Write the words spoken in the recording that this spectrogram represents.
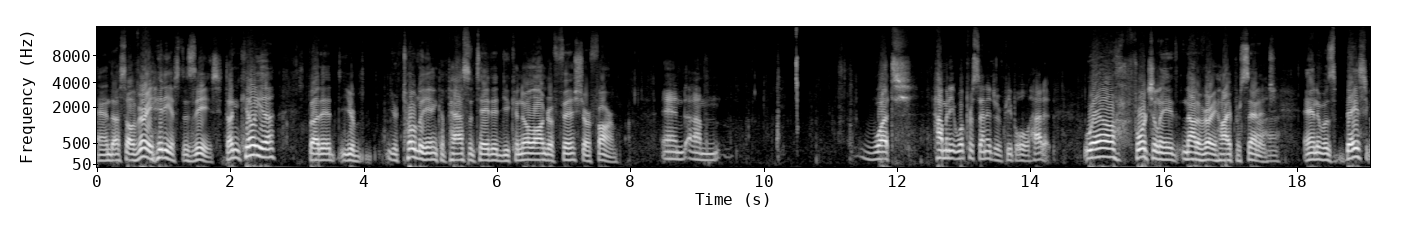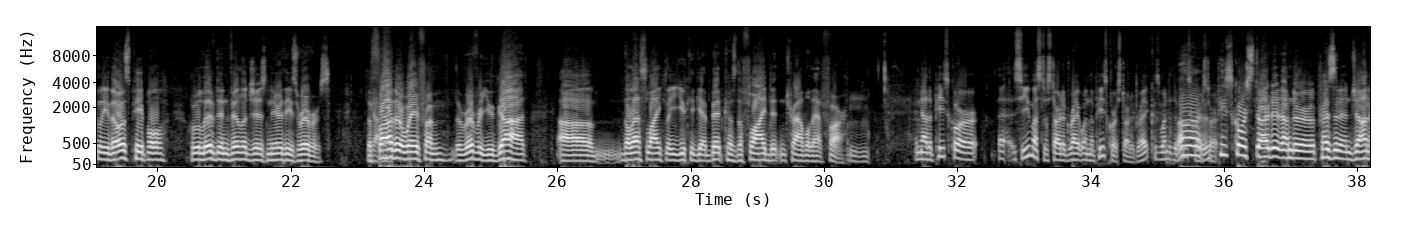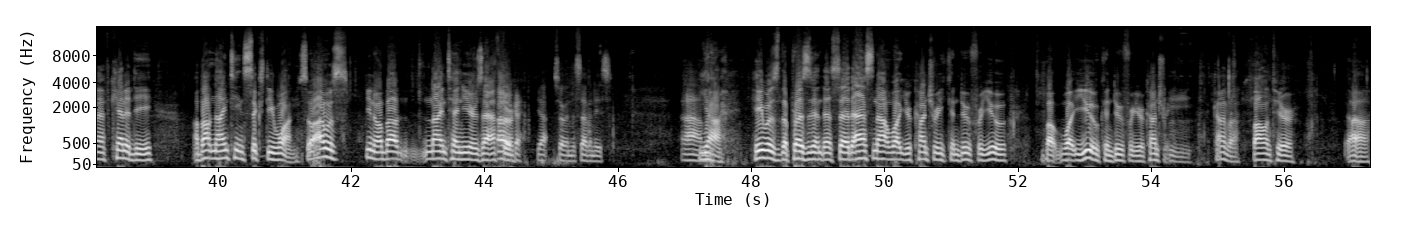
and uh, so a very hideous disease. Doesn't kill you, but it you're you're totally incapacitated. You can no longer fish or farm. And um, what? How many? What percentage of people had it? Well, fortunately, not a very high percentage. Uh-huh. And it was basically those people who lived in villages near these rivers. The Got it. farther away from the river you got, uh, the less likely you could get bit because the fly didn't travel that far. And now the Peace Corps. Uh, so you must have started right when the Peace Corps started, right? Because when did the Peace Uh, Corps the start? Peace Corps started under President John F. Kennedy about 1961. So I was, you know, about nine, ten years after. oh, okay. Yeah. So in the 70s. Um, Yeah, he was the president that said, "Ask not what your country can do for you, but what you can do for your country." Kind of a volunteer, uh,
